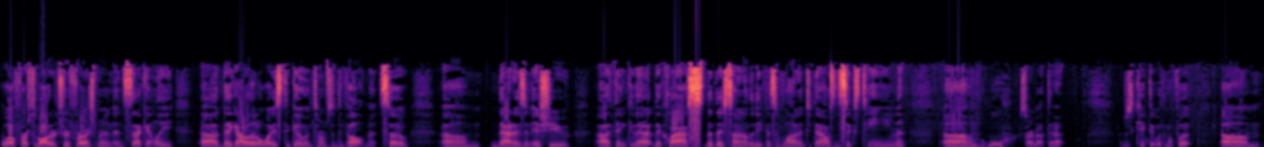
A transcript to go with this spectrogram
Well, first of all, they're true freshmen, and secondly, uh, they got a little ways to go in terms of development. So um, that is an issue. I think that the class that they signed on the defensive line in 2016. Um, sorry about that. I just kicked it with my foot. Um,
